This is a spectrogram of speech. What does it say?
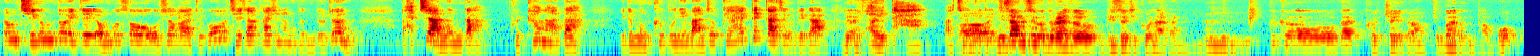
그럼 지금도 이제 연구소 오셔가지고 제작하시는 분들은 맞지 않는다, 불편하다 이러면 그분이 만족해 할 때까지 우리가 네. 거의 다 아, 맞춰드리죠. 인상 쓰고 들어와서 미소 짓고 나가는 음, 그거가 그 저희가 추구하는 바고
